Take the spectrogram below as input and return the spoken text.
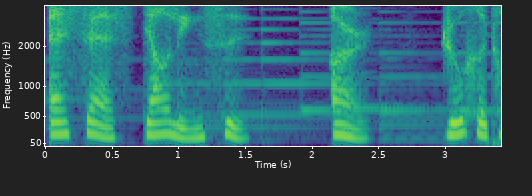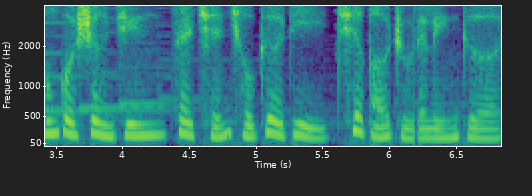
SS 幺零四二。如何通过圣经在全球各地确保主的灵格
